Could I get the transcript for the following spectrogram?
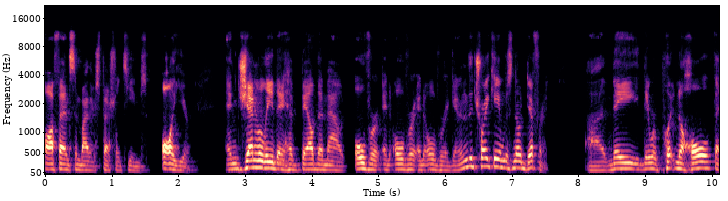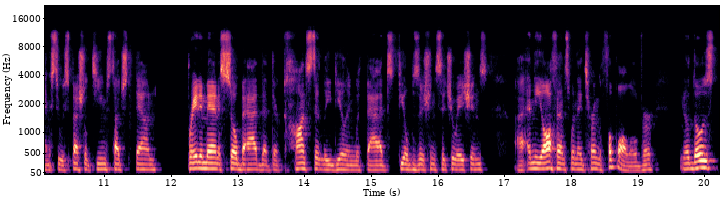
offense and by their special teams all year. And generally, they have bailed them out over and over and over again. And the Detroit game was no different. Uh, they they were put in a hole thanks to a special teams touchdown. Braden Mann is so bad that they're constantly dealing with bad field position situations. Uh, and the offense, when they turn the football over, you know, those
